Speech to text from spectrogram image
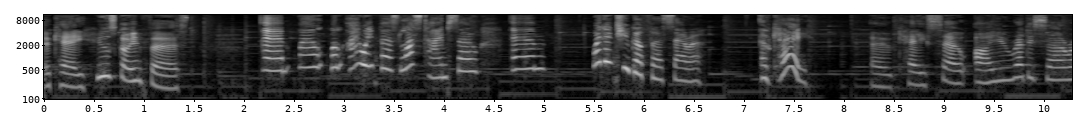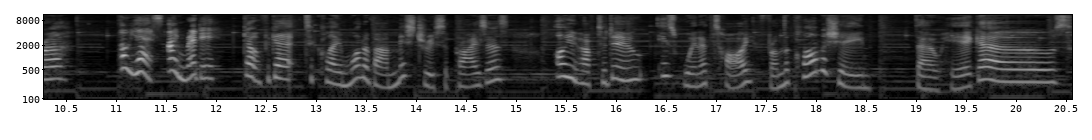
Okay, who's going first? Um, well, well, I went first last time, so, um, why don't you go first, Sarah? Okay. Okay, so are you ready, Sarah? Oh, yes, I'm ready. Don't forget to claim one of our mystery surprises. All you have to do is win a toy from the claw machine. So here goes.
